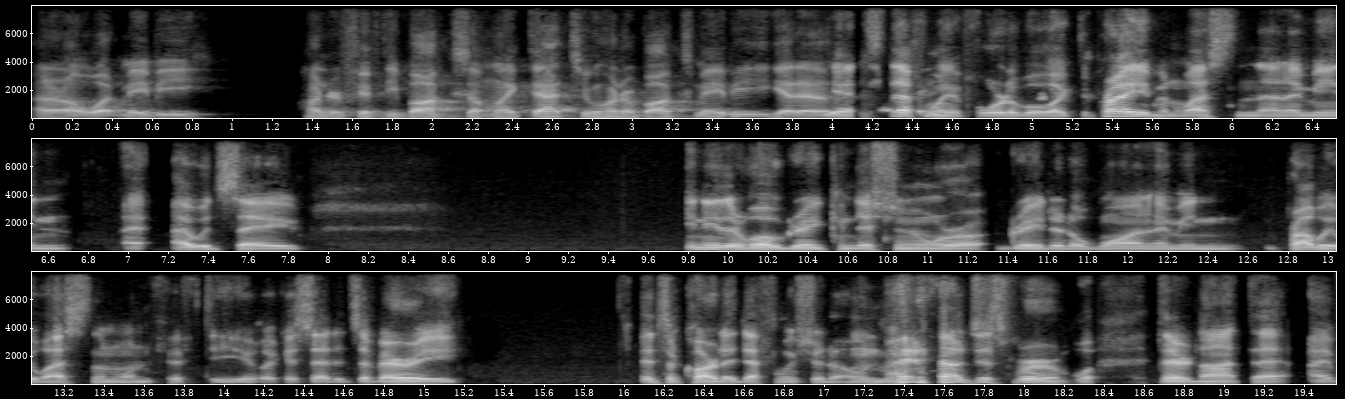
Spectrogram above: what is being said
I don't know what, maybe 150 bucks, something like that, 200 bucks maybe. You get a yeah, it's definitely affordable. Like they're probably even less than that. I mean, I, I would say in either low grade condition or graded a one. I mean, probably less than 150. Like I said, it's a very, it's a card I definitely should own by now. Just for they're not that I,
